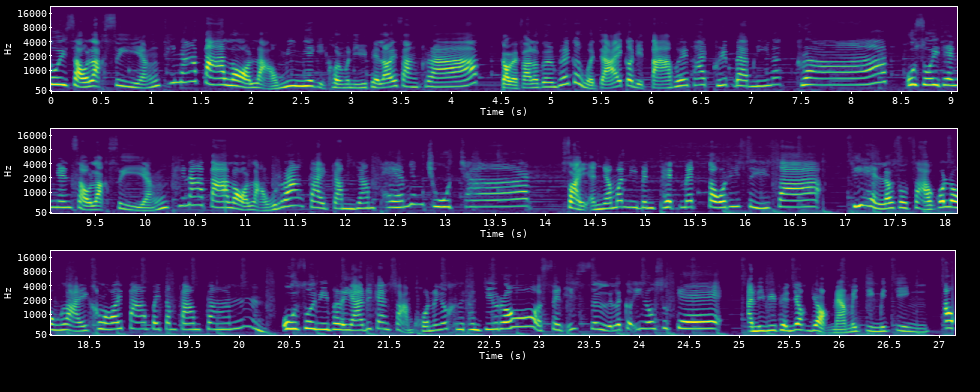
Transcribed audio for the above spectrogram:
ซุยเสาหลักเสียงที่หน้าตาหล่อเหลามีเมียกี่คนวันนี้พี่เพชรเล่าให้ฟังครับก่อนไปฟังเรากันเพื่อนกดหัวใจกดติดตามเพื่อให้พลาดคลิปแบบนี้นะครับ อุซุยเทนเงินเสาหลักเสียงที่หน้าตาหล่อเหลาร่างกายกำยำแถมยังชูดชาดใส่อัญมณีเป็นเพชรเม็ดโตที่ศีรษะที่เห็นแล้วสาวๆก็หลงไหลคล้อยตามไปตามๆกัน อูซุยมีภรรยาด้วยกัน 3 คนนั่นก็คือทันจิโร่ เซนอิสึและก็อิโนสุเกะ อันนี้พี่เพนหยอกๆนะไม่จริงไม่จริง เอา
